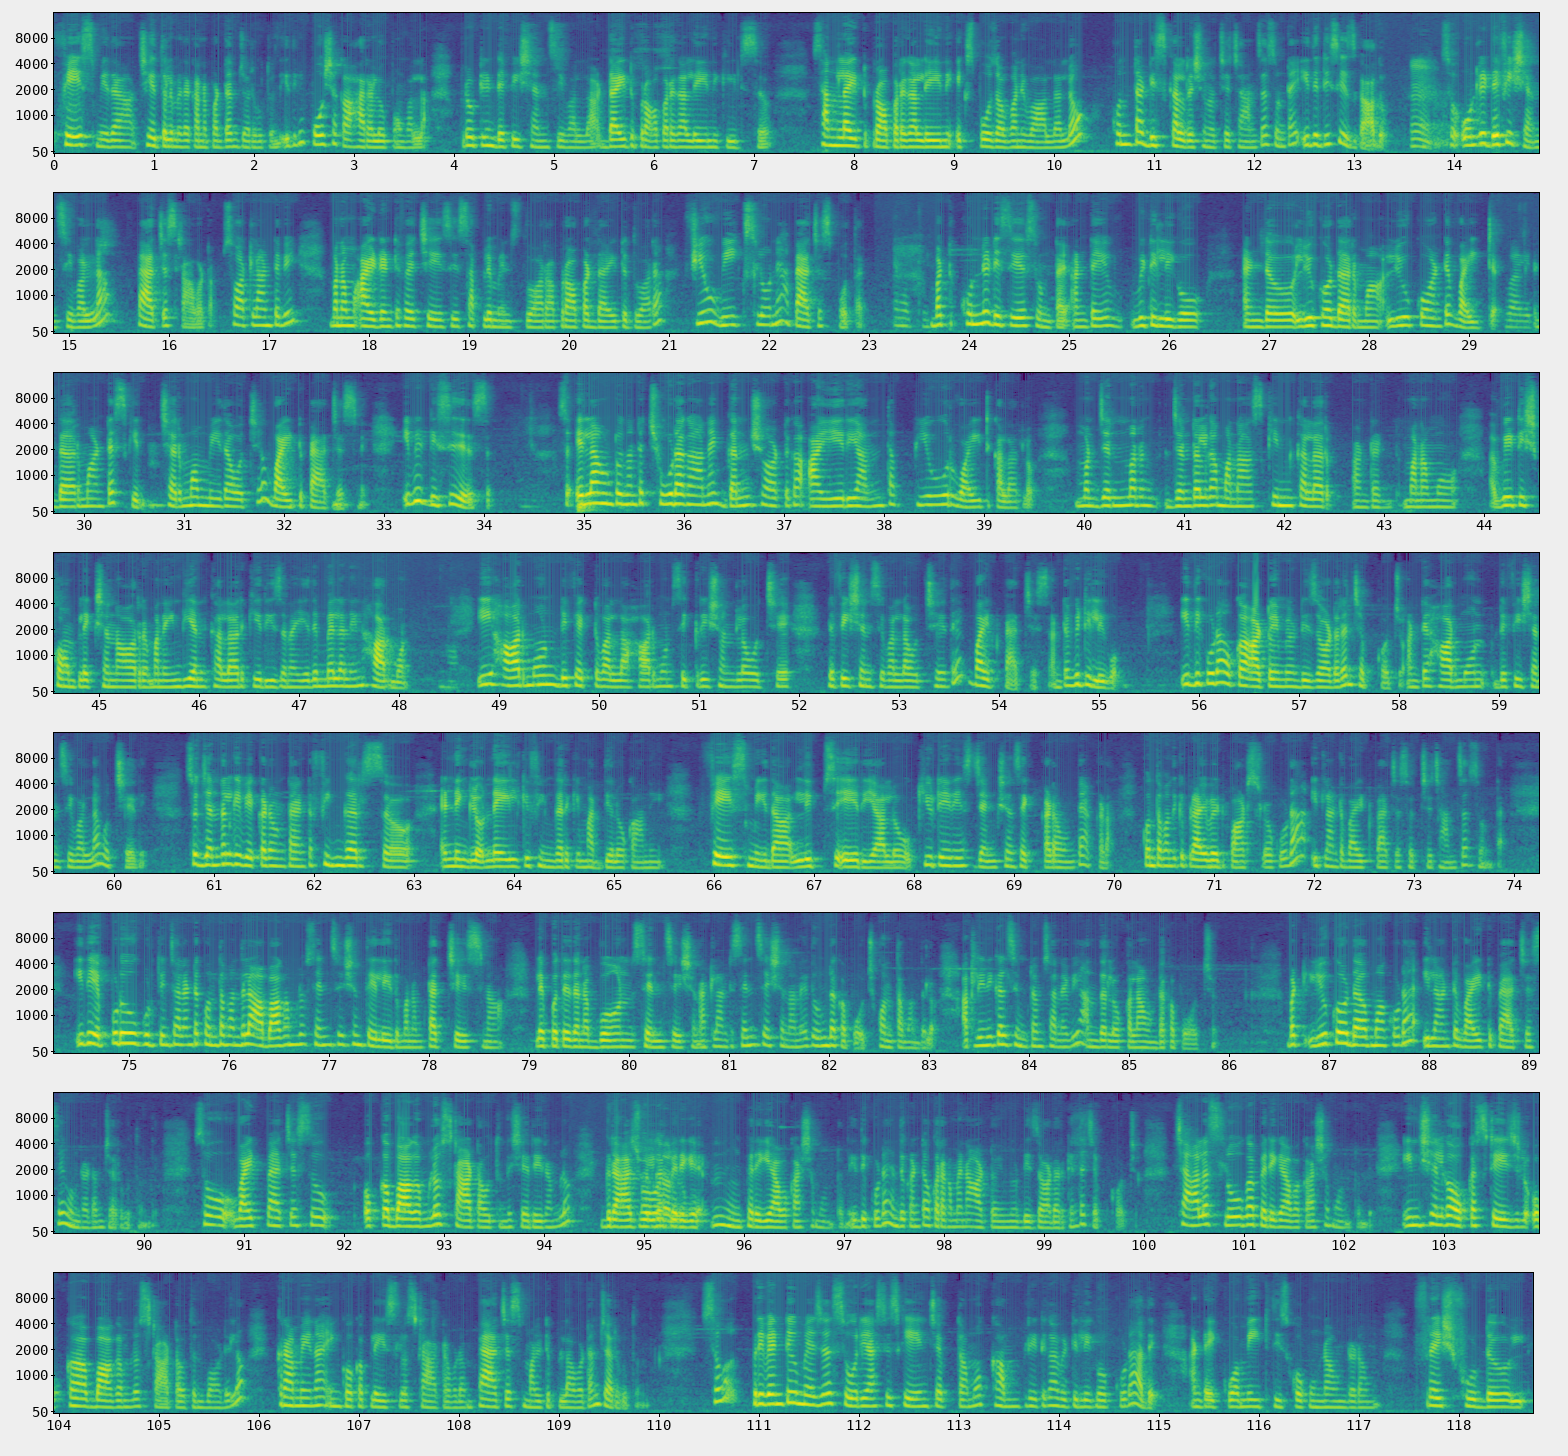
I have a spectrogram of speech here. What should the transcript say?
ఫేస్ మీద చేతుల మీద కనపడడం జరుగుతుంది. ఇది పోషకాహార లోపం వల్ల ప్రోటీన్ డెఫిషియన్సీ వల్ల డైట్ ప్రాపర్గా లేని కిడ్స్ సన్లైట్ ప్రాపర్గా లేని ఎక్స్పోజ్ అవ్వని వాళ్ళలో కొంత డిస్కలరేషన్ వచ్చే ఛాన్సెస్ ఉంటాయి. ఇది డిసీజ్ కాదు. సో ఓన్లీ డెఫిషియన్సీ వల్ల ప్యాచెస్ రావటం. సో అట్లాంటివి మనం ఐడెంటిఫై చేసి సప్లిమెంట్స్ ద్వారా ప్రాపర్ డైట్ ద్వారా ఫ్యూ వీక్స్లోనే ఆ ప్యాచెస్ పోతాయి. బట్ కొన్ని డిసీజెస్ ఉంటాయి. అంటే విటిలిగో అండ్ ల్యూకోడర్మా ల్యూకో అంటే వైట్ డర్మా అంటే స్కిన్ చర్మం మీద వచ్చే వైట్ ప్యాచెస్ని ఇవి డిసీజెస్ సో ఎలా ఉంటుందంటే చూడగానే గన్ షాట్గా ఆ ఏరియా అంతా ప్యూర్ వైట్ కలర్లో మన జన్మ జనరల్గా మన స్కిన్ కలర్ అంటే మనము వీటిష్ కాంప్లెక్షన్ ఆర్ మన ఇండియన్ కలర్కి రీజన్ అయ్యేది మెలనిన్ హార్మోన్ ఈ హార్మోన్ డిఫెక్ట్ వల్ల హార్మోన్ సిక్రీషన్లో వచ్చే డెఫిషియన్సీ వల్ల వచ్చేదే వైట్ ప్యాచెస్ అంటే విటిలిగో ఇది కూడా ఒక ఆటోఇమ్యూన్ డిజార్డర్ అని చెప్పుకోవచ్చు అంటే హార్మోన్ డెఫిషియన్సీ వల్ల వచ్చేది. సో జనరల్గా ఇవి ఎక్కడ ఉంటాయంటే ఫింగర్స్ ఎండింగ్లో నెయిల్కి ఫింగర్కి మధ్యలో కానీ ఫేస్ మీద లిప్స్ ఏరియాలో క్యూటేనియస్ జంక్షన్స్ ఎక్కడ ఉంటే అక్కడ. కొంతమందికి ప్రైవేట్ పార్ట్స్లో కూడా ఇట్లాంటి వైట్ ప్యాచెస్ వచ్చే ఛాన్సెస్ ఉంటాయి. ఇది ఎప్పుడు గుర్తించాలంటే కొంతమందిలో ఆ భాగంలో సెన్సేషన్ తెలియదు మనం టచ్ చేసినా. లేకపోతే ఏదైనా బర్న్ సెన్సేషన్ అట్లాంటి సెన్సేషన్ అనేది ఉండకపోవచ్చు కొంతమందిలో. ఆ క్లినికల్ సిమ్టమ్స్ అనేవి అందరిలో ఒకలా ఉండకపోవచ్చు. బట్ ల్యూకోడర్మా కూడా ఇలాంటి వైట్ ప్యాచెస్ ఉండడం జరుగుతుంది. సో వైట్ ప్యాచెస్ ఒక్క భాగంలో స్టార్ట్ అవుతుంది శరీరంలో. గ్రాజువల్గా. పెరిగే పెరిగే అవకాశం ఉంటుంది. ఇది కూడా ఎందుకంటే ఒక రకమైన ఆటోఇమ్యూన్ డిజార్డర్ కింద చెప్పుకోవచ్చు. చాలా స్లోగా పెరిగే అవకాశం ఉంటుంది. ఇనిషియల్గా ఒక స్టేజ్లో ఒక్క భాగంలో స్టార్ట్ అవుతుంది బాడీలో క్రమేణా ఇంకొక ప్లేస్లో స్టార్ట్ అవ్వడం ప్యాచెస్ మల్టిపుల్ అవ్వడం జరుగుతుంది. సో ప్రివెంటివ్ మెజర్స్ సోరియాసిస్కి ఏం చెప్తామో కంప్లీట్గా విటిలిగో కూడా అదే. అంటే ఎక్కువ మీట్ తీసుకోకుండా ఉండడం ఫ్రెష్ ఫుడ్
